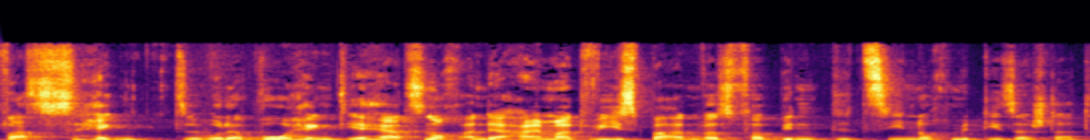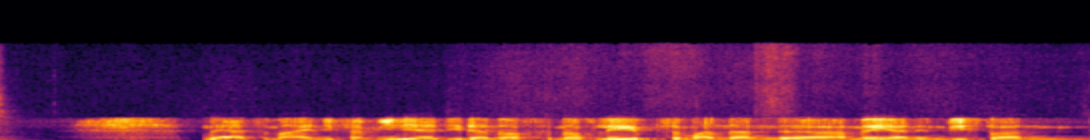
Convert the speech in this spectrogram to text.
was hängt oder wo hängt Ihr Herz noch an der Heimat Wiesbaden? Was verbindet Sie noch mit dieser Stadt? Naja, zum einen die Familie, die da noch, noch lebt, zum anderen äh, haben wir ja in Wiesbaden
